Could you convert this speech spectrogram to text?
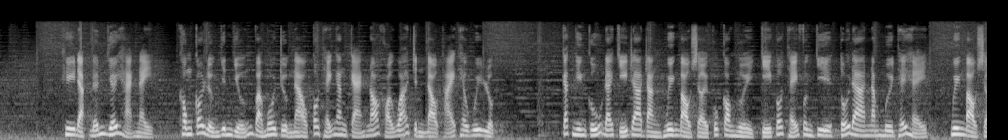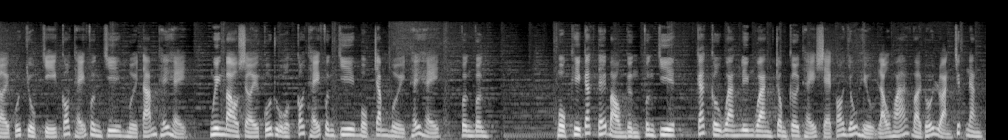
Khi đạt đến giới hạn này, không có lượng dinh dưỡng và môi trường nào có thể ngăn cản nó khỏi quá trình đào thải theo quy luật. Các nghiên cứu đã chỉ ra rằng nguyên bào sợi của con người chỉ có thể phân chia tối đa 50 thế hệ, nguyên bào sợi của chuột chỉ có thể phân chia 18 thế hệ. Nguyên bào sợi của rùa có thể phân chia 110 thế hệ, vân vân. Một khi các tế bào ngừng phân chia, các cơ quan liên quan trong cơ thể sẽ có dấu hiệu lão hóa và rối loạn chức năng.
